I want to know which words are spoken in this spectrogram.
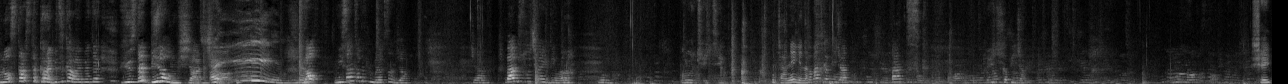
Brawl Stars'ta kaybedi kaybede yüzde bir olmuş yani şu an. Ya Nisan tabletini bıraksana Can. Can. İçmeye gideyim ha. Bunu çekeyim. Bir tane yine. Kapat kapayacağım. Bat. Kapat kapayacağım. Şey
